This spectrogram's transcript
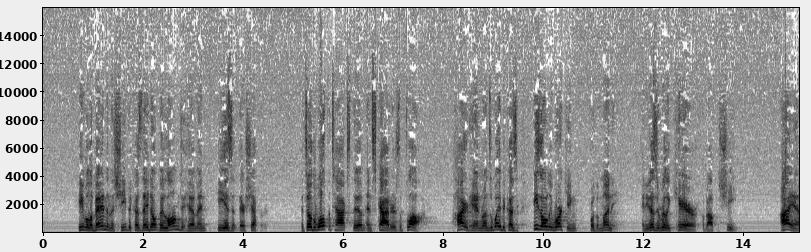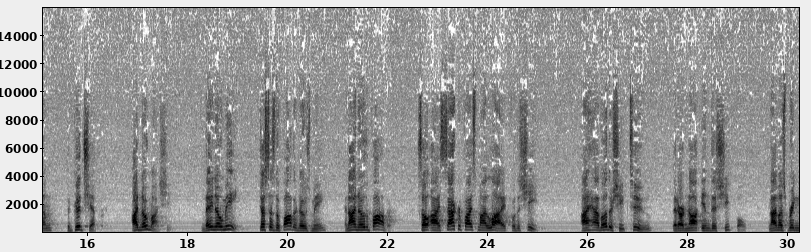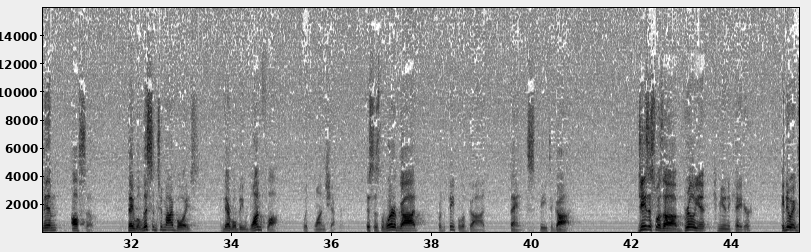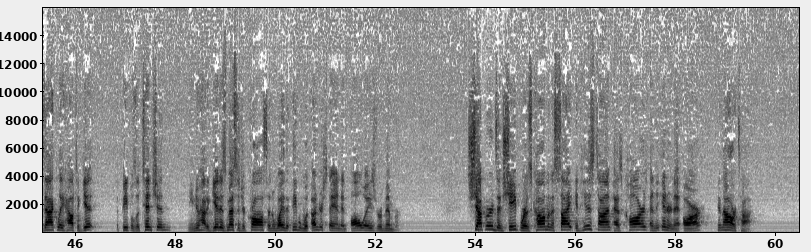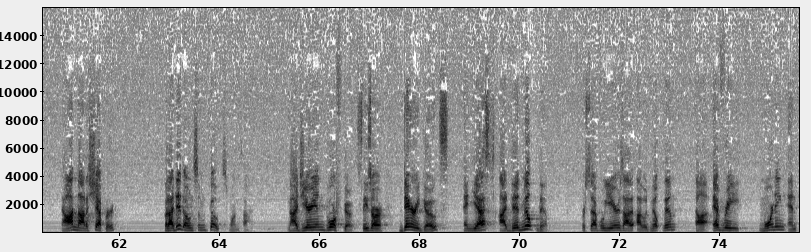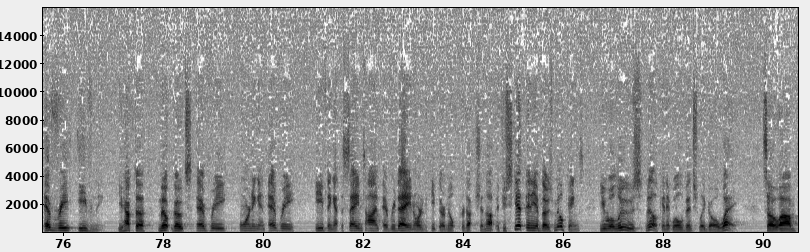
He will abandon the sheep because they don't belong to him and he isn't their shepherd. And so the wolf attacks them and scatters the flock. The hired hand runs away because he's only working for the money, and he doesn't really care about the sheep. I am the good shepherd. I know my sheep, and they know me, just as the Father knows me, and I know the Father. So I sacrifice my life for the sheep. I have other sheep too that are not in this sheepfold, and I must bring them also. They will listen to my voice, and there will be one flock with one shepherd. This is the word of God for the people of God. Thanks be to God. Jesus was a brilliant communicator. He knew exactly how to get the people's attention, he knew how to get his message across in a way that people would understand and always remember. Shepherds and sheep were as common a sight in his time as cars and the internet are in our time. Now, I'm not a shepherd, but I did own some goats one time. Nigerian dwarf goats. These are dairy goats and yes, I did milk them. For several years, I, I would milk them uh, every morning and every evening. You have to milk goats every morning and every evening at the same time every day in order to keep their milk production up. If you skip any of those milkings, you will lose milk and it will eventually go away. So um,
